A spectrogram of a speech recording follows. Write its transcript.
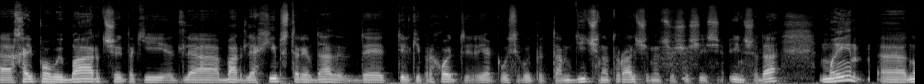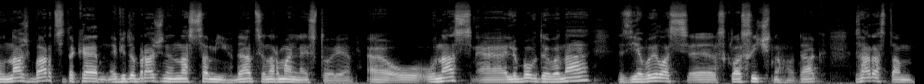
е, хайповий бар, чи такий для бар для хіпстерів, да? де тільки приходить якусь випит там діч, натуральщину чи щось інше. Да? Ми, е, ну, Наш бар це таке відображення нас самих. Да? Це нормальна історія. У нас любов до вина з'явилась з класичного. Так? Зараз там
